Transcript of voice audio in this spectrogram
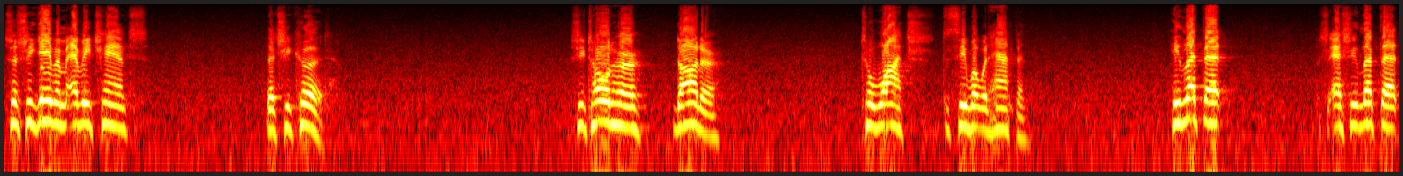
So she gave him every chance that she could she told her daughter to watch to see what would happen. He let that, as she let that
